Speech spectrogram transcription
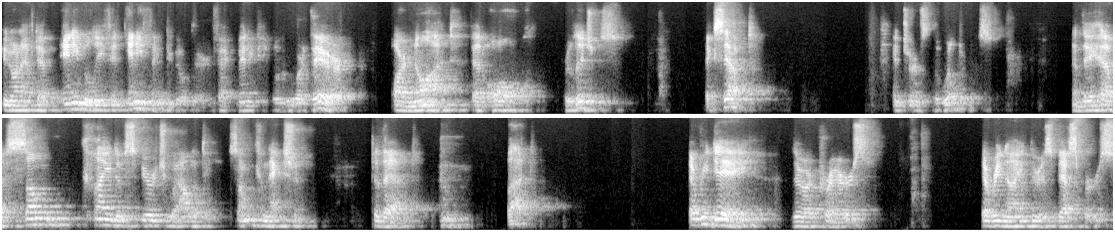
You don't have to have any belief in anything to go there. In fact, many people who are there are not at all religious, except in terms of the wilderness. And they have some kind of spirituality, some connection to that. but every day there are prayers Every night there is Vespers.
